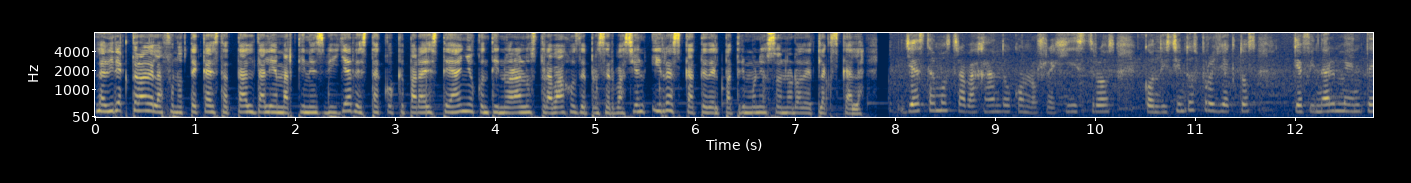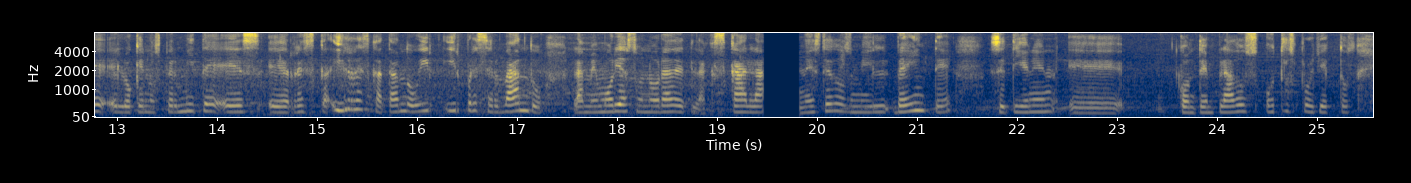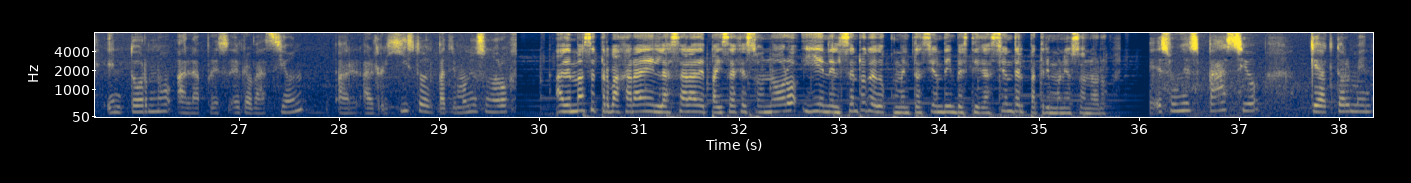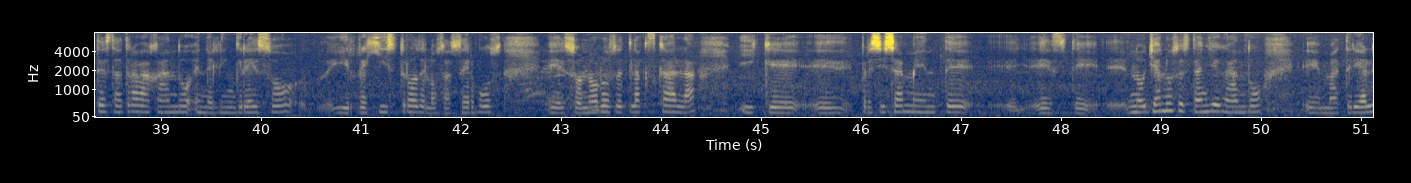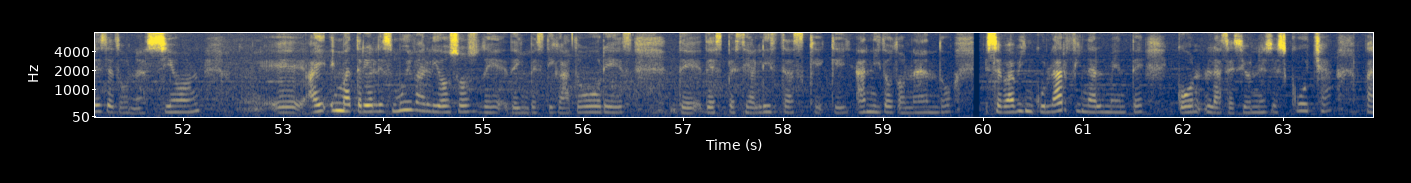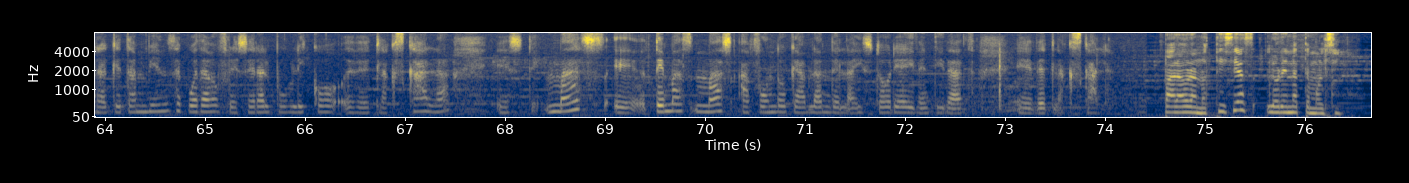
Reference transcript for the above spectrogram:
La directora de la Fonoteca Estatal, Dalia Martínez Villa, destacó que para este año continuarán los trabajos de preservación y rescate del patrimonio sonoro de Tlaxcala. Ya estamos trabajando con los registros, con distintos proyectos que finalmente eh, lo que nos permite es eh, ir rescatando, ir, preservando la memoria sonora de Tlaxcala. En este 2020 se tienen eh, contemplados otros proyectos en torno a la preservación, al registro del patrimonio sonoro. Además, se trabajará en la Sala de Paisaje Sonoro y en el Centro de Documentación de Investigación del Patrimonio Sonoro. Es un espacio que actualmente está trabajando en el ingreso y registro de los acervos eh, sonoros de Tlaxcala y que eh, precisamente eh, este, no, ya nos están llegando materiales de donación eh, hay, materiales muy valiosos de, investigadores, de, especialistas que, han ido donando. Se va a vincular finalmente con las sesiones de escucha para que también se pueda ofrecer al público de Tlaxcala este, más eh, temas más a fondo que hablan de la historia e identidad eh, de Tlaxcala. Para ahora noticias, Lorena Temolcino.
